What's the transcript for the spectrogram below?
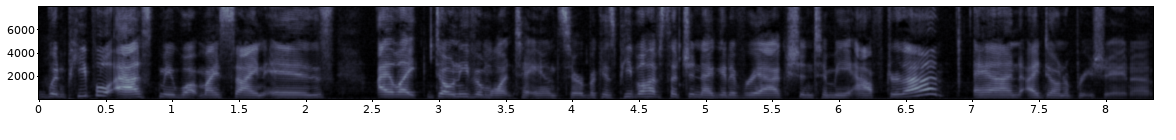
When people ask me what my sign is, I like don't even want to answer because people have such a negative reaction to me after that, and I don't appreciate it.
